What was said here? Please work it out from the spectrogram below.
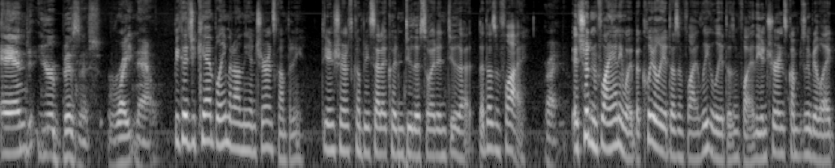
and your business right now. Because you can't blame it on the insurance company. The insurance company said I couldn't do this, so I didn't do that. That doesn't fly. Right. It shouldn't fly anyway, but clearly it doesn't fly. Legally, it doesn't fly. The insurance company's gonna be like,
